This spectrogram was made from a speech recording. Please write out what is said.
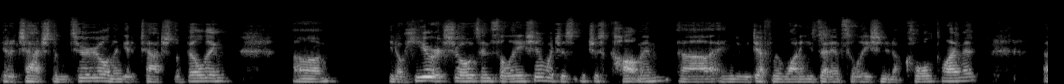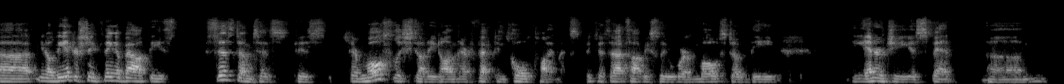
get attached to the material and then get attached to the building. Um, you know, here it shows insulation, which is which is common, uh, and you would definitely want to use that insulation in a cold climate. Uh, you know, the interesting thing about these systems is is they're mostly studied on their effect in cold climates because that's obviously where most of the the energy is spent um,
